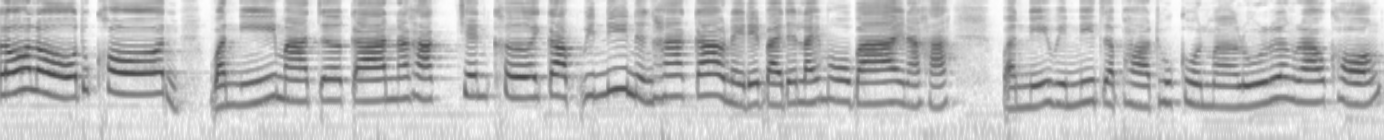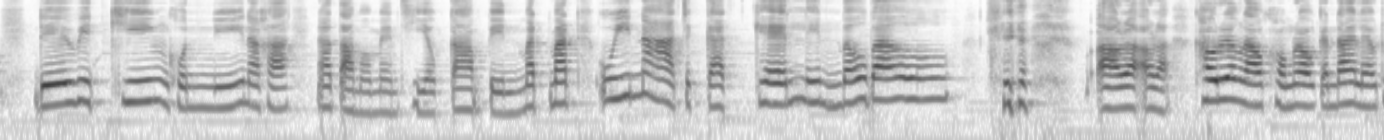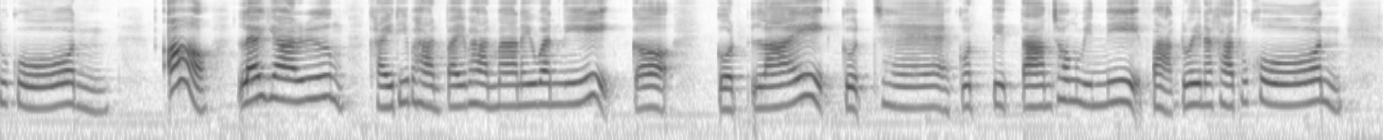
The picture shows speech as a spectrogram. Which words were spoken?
ฮัลโหลฮัลโหลทุกคน วันนี้มาเจอกันนะคะ เช่นเคยกับวินนี่159 ใน Dead by Deadlight Mobile นะคะ วันนี้วินนี่จะพาทุกคนมารู้เรื่องราวของเดวิดคิงคนนี้นะคะ หน้าตาหมอแมมเทียวกล้ามเป็นมัดมัดอุ๊ยน่าจะกัดแขนเล่นเบาๆ เอาละเอาละเข้าเรื่องราวของเรากันได้แล้วทุกคน อ้าวแล้วอย่าลืม ใครที่ผ่านไปผ่านมาในวันนี้ ก็กดไลค์ กดแชร์ กดติดตามช่องวินนี่ฝากด้วยนะคะทุกคน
